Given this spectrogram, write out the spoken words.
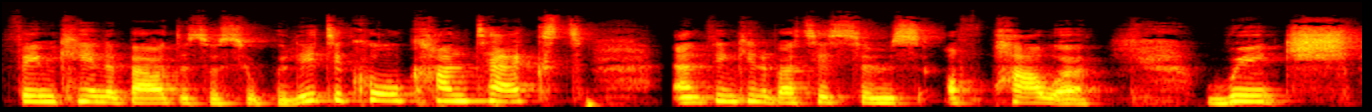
thinking about the socio-political context, and thinking about systems of power, which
